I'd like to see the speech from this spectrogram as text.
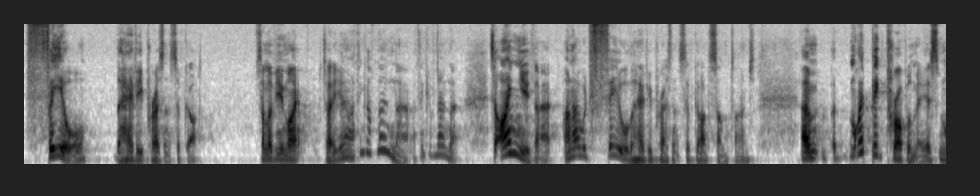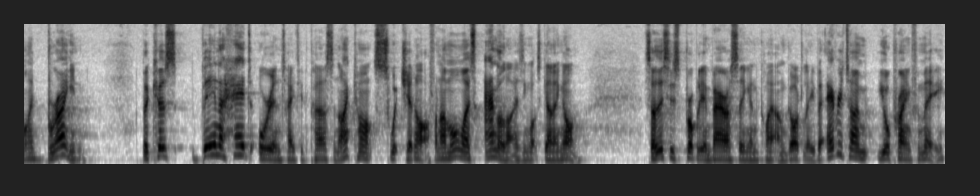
feel the heavy presence of God. Some of you might say, Yeah, I think I've known that. I think I've known that. So I knew that, and I would feel the heavy presence of God sometimes. Um, my big problem is my brain. Because being a head orientated person, I can't switch it off, and I'm always analyzing what's going on. So this is probably embarrassing and quite ungodly, but every time you're praying for me,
